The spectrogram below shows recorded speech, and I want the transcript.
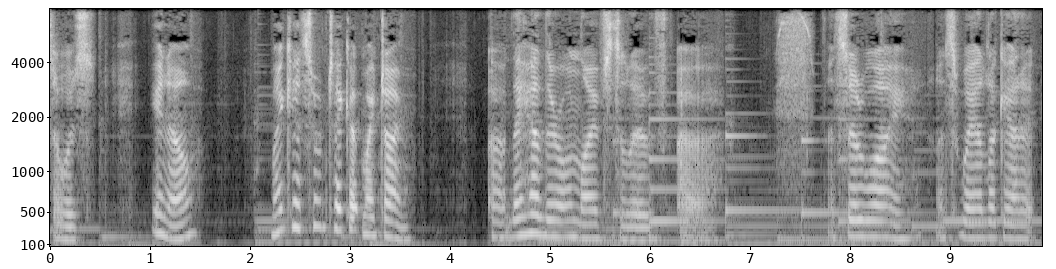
so it's, you know, my kids don't take up my time. Uh, they have their own lives to live, uh, and so do I. That's the way I look at it.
